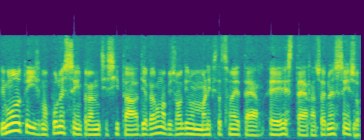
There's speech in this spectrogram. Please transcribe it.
Il monoteismo pone sempre la necessità di avere una bisogno di una manifestazione eh, esterna, cioè nel senso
